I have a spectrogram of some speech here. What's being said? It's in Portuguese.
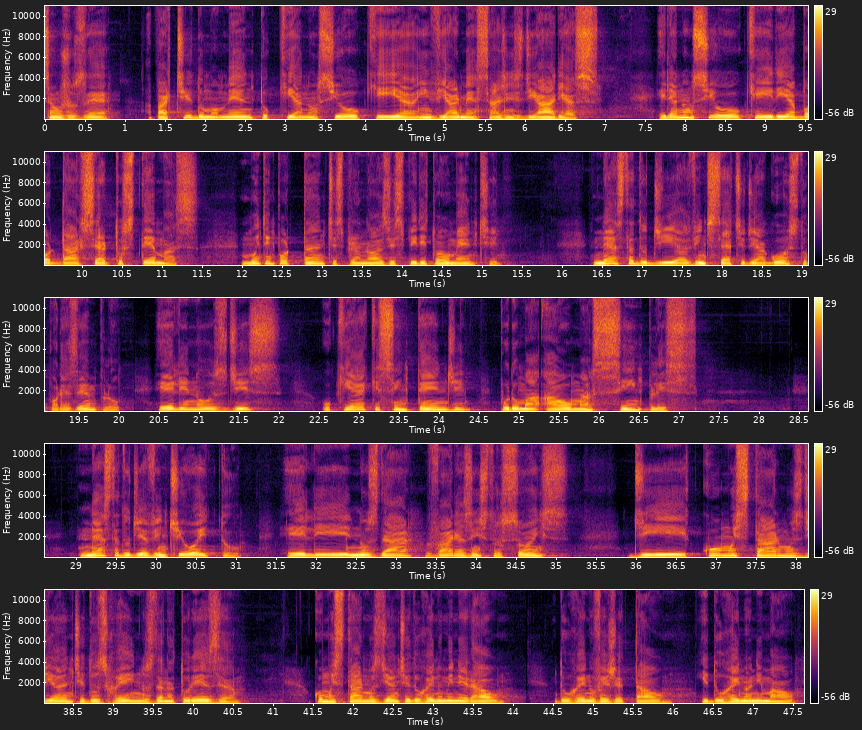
São José, a partir do momento que anunciou que ia enviar mensagens diárias, ele anunciou que iria abordar certos temas muito importantes para nós espiritualmente. Nesta do dia 27 de agosto, por exemplo, ele nos diz o que é que se entende por uma alma simples. Nesta do dia 28, ele nos dá várias instruções de como estarmos diante dos reinos da natureza, como estarmos diante do reino mineral, do reino vegetal e do reino animal.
